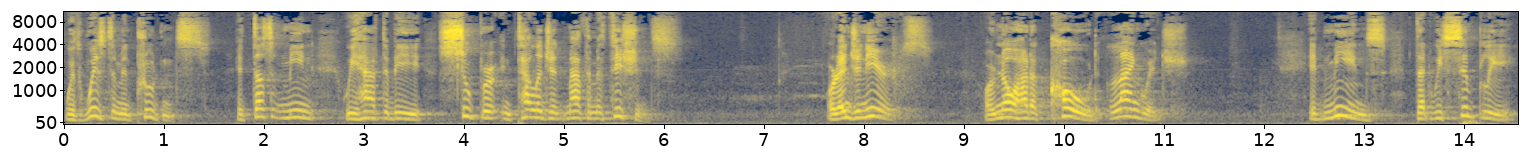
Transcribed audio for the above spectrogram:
with wisdom and prudence. It doesn't mean we have to be super intelligent mathematicians or engineers or know how to code language. It means that we simply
